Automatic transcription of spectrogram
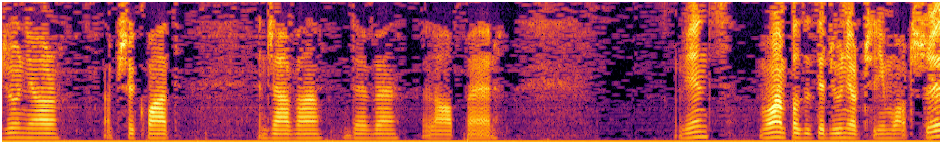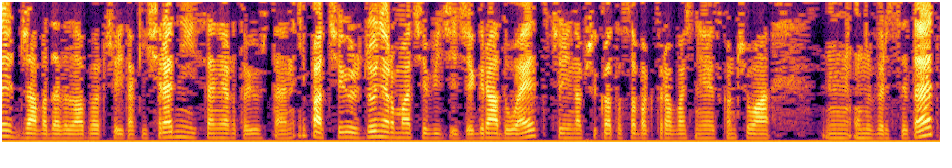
junior na przykład Java Developer. Więc mam pozycję junior, czyli młodszy, Java developer, czyli taki średni i senior to już ten. I patrzcie, już junior macie, widzicie, graduate, czyli na przykład osoba, która właśnie skończyła mm, uniwersytet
